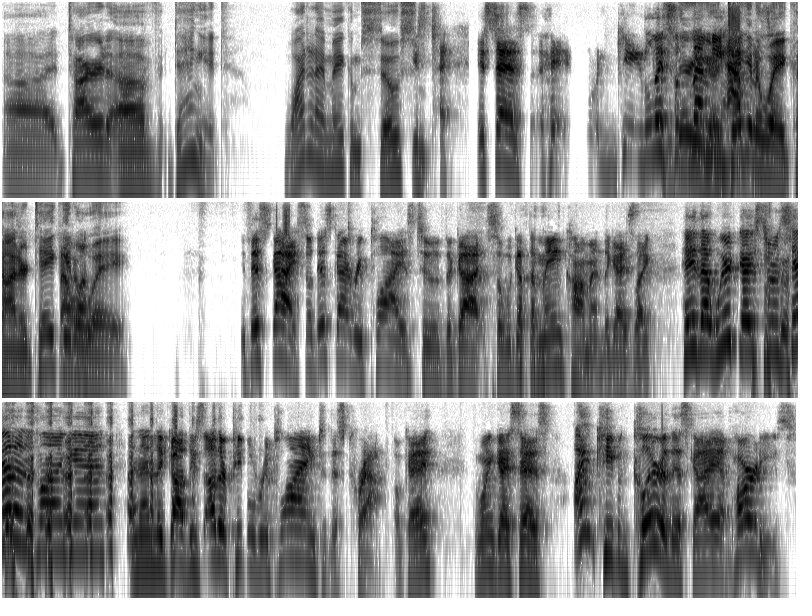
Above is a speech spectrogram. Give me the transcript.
uh tired of dang it. Why did I make him so sm- it says, hey, listen, There let you me go. have Take it this. away, Connor. Take fella. it away. this guy so this guy replies to the guy so we got the main comment the guy's like hey that weird guy's throwing sand on his lawn again. And then they got these other people replying to this crap okay? The one guy says i'm keeping clear of this guy at parties.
